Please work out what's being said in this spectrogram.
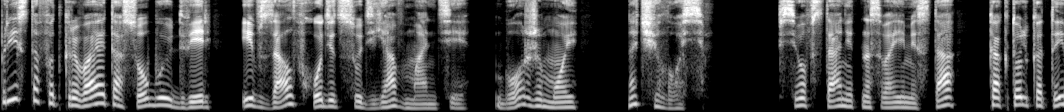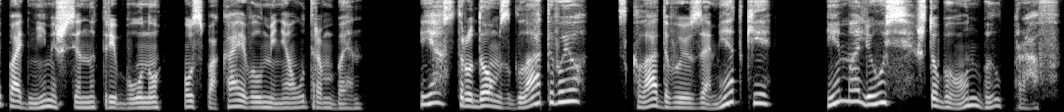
Пристав открывает особую дверь, и в зал входит судья в мантии. Боже мой, началось. Все встанет на свои места, как только ты поднимешься на трибуну, успокаивал меня утром Бен. Я с трудом сглатываю, складываю заметки и молюсь, чтобы он был прав.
